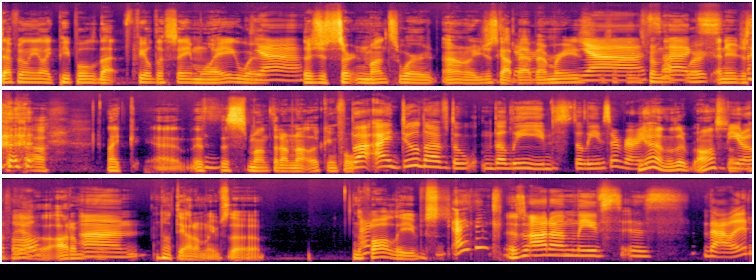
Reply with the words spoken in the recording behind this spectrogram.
definitely like people that feel the same way. Where Yeah. there's just certain months where I don't know, you just got bad Scary. memories, Yeah, from that work, and you're just like, uh, like uh, it's this month that I'm not looking for. But I do love the the leaves. The leaves are very yeah, they're awesome. Yeah, beautiful. the autumn, um not the autumn leaves, the the I- fall leaves. I think autumn leaves is valid.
